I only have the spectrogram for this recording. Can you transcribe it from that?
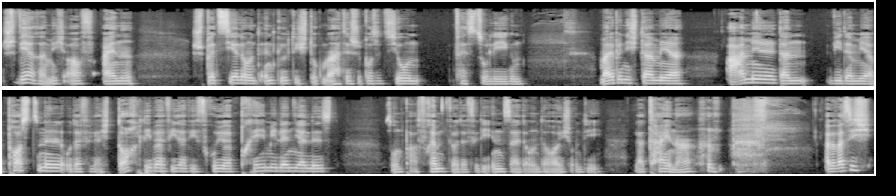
schwerer, mich auf eine spezielle und endgültig dogmatische Position festzulegen. Mal bin ich da mehr Amil, dann wieder mehr Postmill oder vielleicht doch lieber wieder wie früher Prämillennialist. So ein paar Fremdwörter für die Insider unter euch und die Lateiner. Aber was ich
